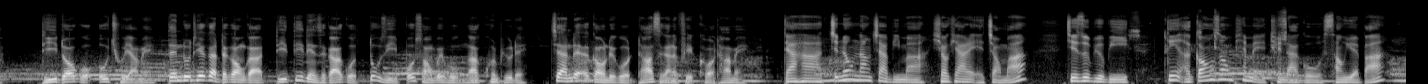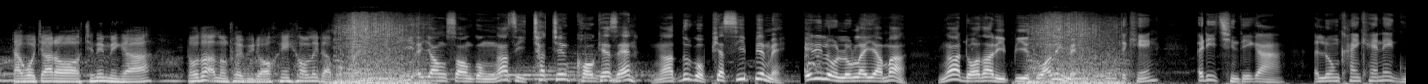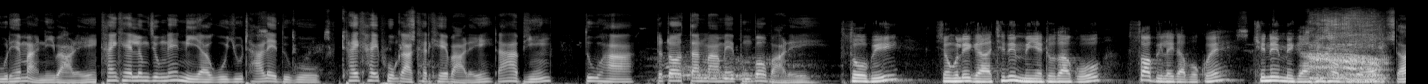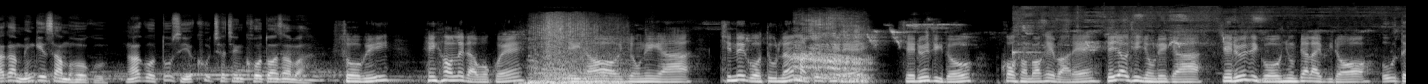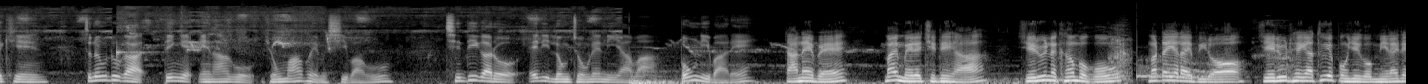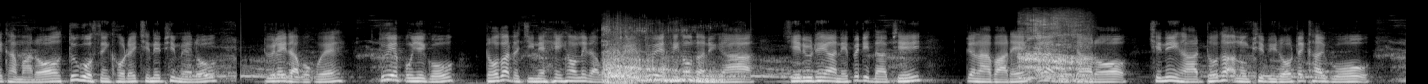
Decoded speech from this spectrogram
ဒီတော့ကိုအုပ်ချိုရမယ်တင်တို့ထက်ကတကောင်ကဒီတည်တင်စကားကိုသူ့စီပို့ဆောင်ပေးဖို့ငါခွင့်ပြုတယ်ကြံတဲ့အကောင့်တွေကိုဓာတ်စကန်ဖိခေါ်ထားမယ်ဒါဟာကျွန်ုပ်နောက်ကျပြီးမှရောက်ရတဲ့အကြောင်းပါကျေးဇူးပြုပြီးတင်းအကောင်းဆုံးဖြစ်မဲ့ထင်တာကိုဆောင်ရွက်ပါဒါကိုကြတော့ချင်းလေးမင်းကဒေါသအလွန်ထွက်ပြီးတော့ဟိန်ဟောက်လိုက်တာပေါ့ကွယ်ဒီ အယောင်ဆောင်ကိုငါစီချက်ချင်းခေါ်ခဲ့စမ်းငါသူ့ကိုဖျက်ဆီးပစ်မယ်အဲ့ဒီလိုလုပ်လိုက်ရမှငါဒေါသတွေပြေသွားလိမ့်မယ်ဦးသခင်အဲ့ဒီချင်းသေးကအလွန်ခိုင်ခဲတဲ့ဂူထဲမှာနေပါတယ်ခိုင်ခဲလုံခြုံတဲ့နေရာကိုယူထားတဲ့သူကိုထိုက်ခိုက်ဖို့ကခက်ခဲပါတယ်ဒါအပြင်သူဟာတော်တော်တန်မာမဲ့ပုံပေါက်ပါတယ်ဆိုပြီးယုံကလေးကချင်းလေးမင်းရဲ့ဒေါသကိုစွပြလိုက်တာပေါ့ကွယ်ချင်းလေးမင်းကဟိန်ဟောက်ပြီးတော့ဒါကမင်းကိစ္စမဟုတ်ဘူးငါကိုသူ့စီခုချက်ချင်းခေါ်သွားစမ်းပါဆိုပြီးဟိန်ဟောက်လိုက်တာပေါ့ကွယ် ဒီနောက်ယုံလေးကချင်းလေးကိုသူ့လမ်းမှာတွေ့ခဲ့တဲ့ရေတွင်းစီတို့ခေါ်ဆောင်သွားခဲ့ပါတယ်ရေရောက်ချင်းယုံလေးကရေတွင်းစီကိုညွန်ပြလိုက်ပြီးတော့ဦးသခင်ကျွန်ုပ်တို့ကတင်းငယ်အင်အားကိုယုံမားဖွယ်မရှိပါဘူးချင်းတီကတော့အဲ့ဒီလုံခြုံတဲ့နေရာမှာပုံနေပါတယ်ဒါနဲ့ပဲမိုက်မဲတဲ့ချင်းလေးဟာရေရူးနှကန်းပေါ်ကိုမတ်တက်ရက်လိုက်ပြီးတော့ရေရူးထဲကသူ့ရဲ့ပုံရိပ်ကိုမြင်လိုက်တဲ့ခါမှာတော့သူ့ကိုစိန်ခေါ်တဲ့ချင်းလေးဖြစ်မယ်လို့တွေးလိုက်တာပေါ့ကွယ်သူ့ရဲ့ပုံရိပ်ကို ဒေါသတကြီးနဲ့ဟိန်ဟောင်းလိုက်တာပေါ့ကွယ်သူ့ရဲ့ဟိန်ဟောင်းတန်တွေကရေရူးထဲကနေပဋိတန်ဖြစ်ပြန်လာပါတယ်အဲ့ဒါကိုကြားတော့ချင်းလေးဟာဒေါသအလုံးဖြစ်ပြီးတော့တိုက်ခိုက်ဖို့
